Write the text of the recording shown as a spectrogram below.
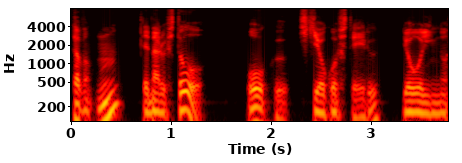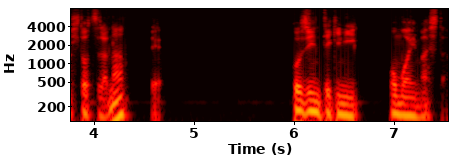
多分ん？ってなる人を多く引き起こしている要因の一つだなって個人的に思いました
